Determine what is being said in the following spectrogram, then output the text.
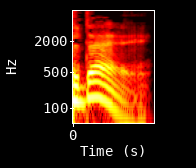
today.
